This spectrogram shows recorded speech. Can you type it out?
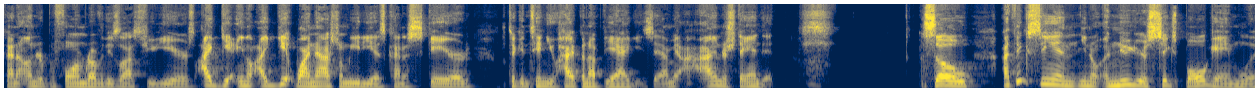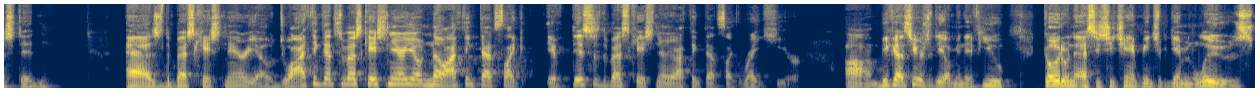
kind of underperformed over these last few years. I get, you know, I get why national media is kind of scared to continue hyping up the Aggies. I mean, I, I understand it. So I think seeing, you know, a New Year's Six bowl game listed as the best case scenario, do I think that's the best case scenario? No, I think that's like if this is the best case scenario, I think that's like right here. Um, because here's the deal. I mean, if you go to an SEC championship game and lose,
